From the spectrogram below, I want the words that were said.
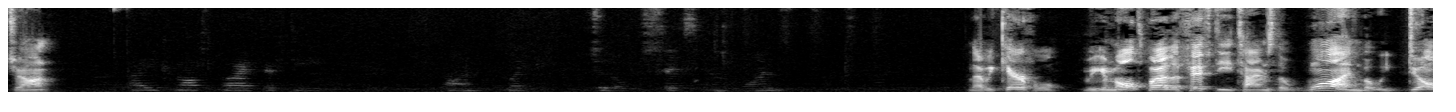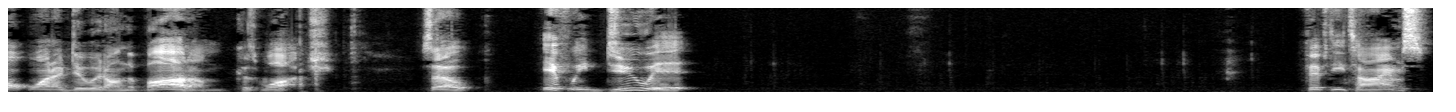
John? How do you multiply 50 like, to the 6 and 1? Now be careful. We can multiply the 50 times the 1, but we don't want to do it on the bottom, because watch. So, if we do it 50 times,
